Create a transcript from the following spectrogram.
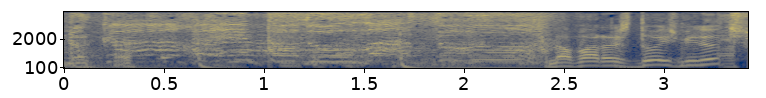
no carro, em todo lado. 9 horas 2 minutos.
